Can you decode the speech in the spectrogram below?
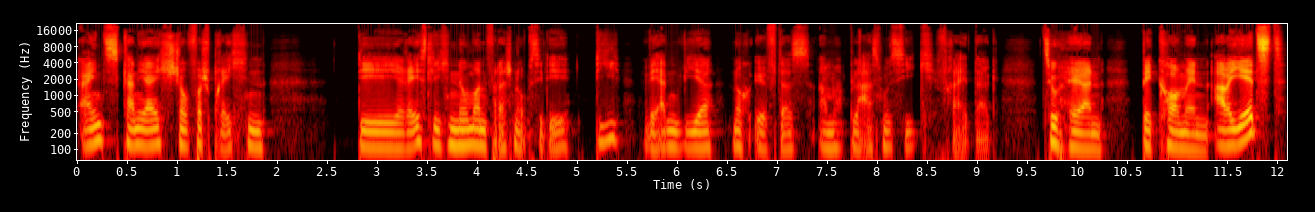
eins kann ich euch schon versprechen, die restlichen Nummern von der Schnapsidee, die werden wir noch öfters am Blasmusik Freitag zu hören bekommen. Aber jetzt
